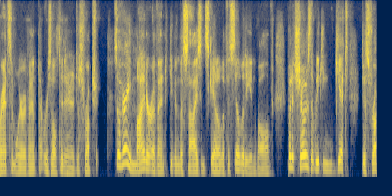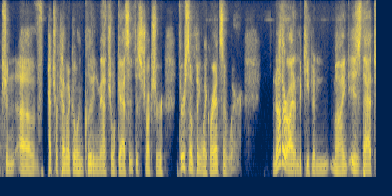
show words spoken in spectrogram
ransomware event that resulted in a disruption. So a very minor event given the size and scale of the facility involved, but it shows that we can get disruption of petrochemical, including natural gas infrastructure through something like ransomware. Another item to keep in mind is that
